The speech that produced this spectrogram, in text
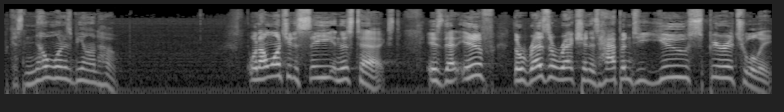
Because no one is beyond hope. What I want you to see in this text is that if the resurrection has happened to you spiritually,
